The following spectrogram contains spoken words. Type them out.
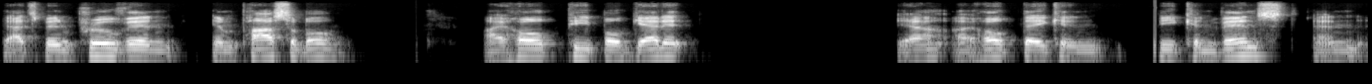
That's been proven impossible. I hope people get it. Yeah, I hope they can be convinced and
